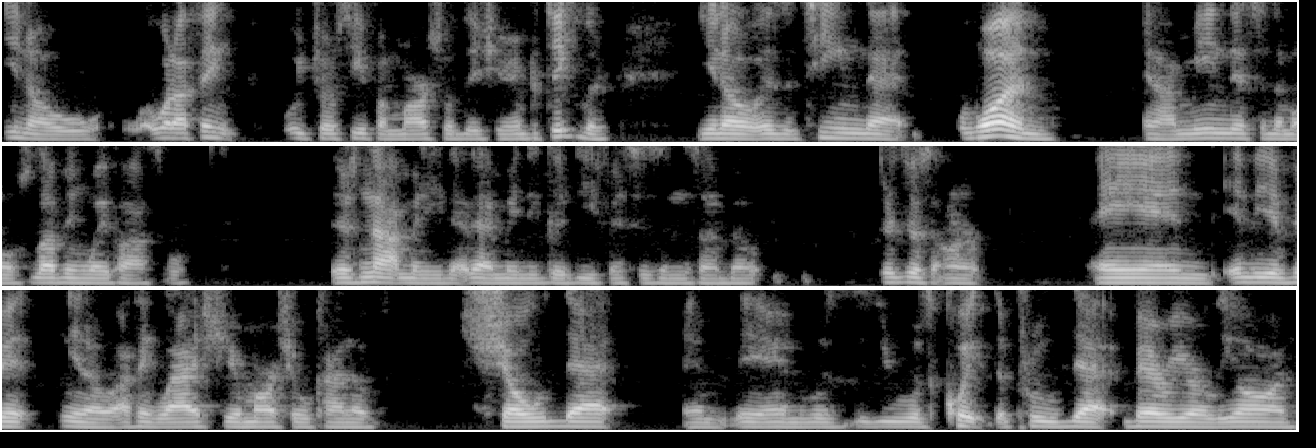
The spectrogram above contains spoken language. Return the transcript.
you know, what I think we'll see from Marshall this year, in particular, you know, is a team that one, and I mean this in the most loving way possible. There's not many that, that many good defenses in the Sun Belt. There just aren't. And in the event, you know, I think last year Marshall kind of showed that and, and was was quick to prove that very early on.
